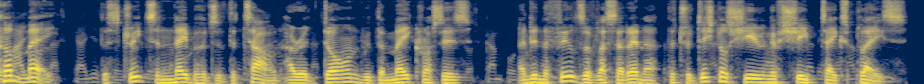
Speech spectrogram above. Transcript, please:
Come May, the streets and neighbourhoods of the town are adorned with the May crosses, and in the fields of La Serena, the traditional shearing of sheep takes place,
